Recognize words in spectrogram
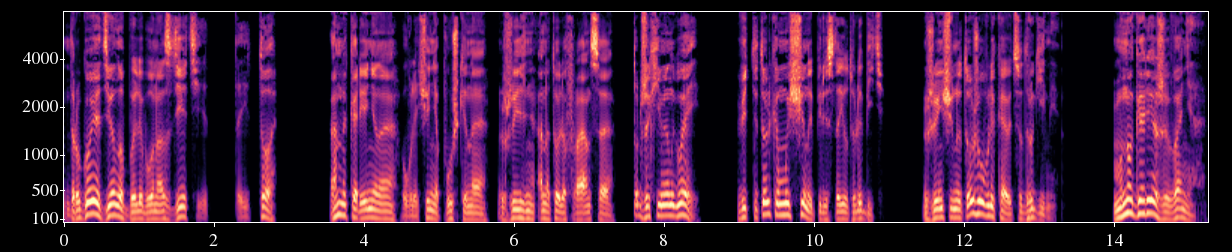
Другое дело, были бы у нас дети, да и то. Анна Каренина, увлечение Пушкина, жизнь Анатолия Франца, тот же Хемингуэй. Ведь не только мужчины перестают любить. Женщины тоже увлекаются другими. Много реже Ваня.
